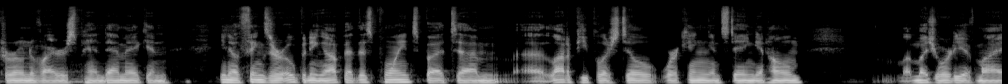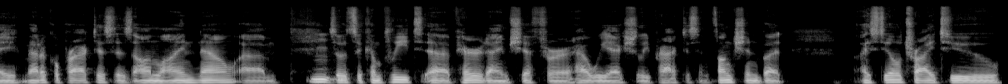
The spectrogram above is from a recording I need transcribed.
coronavirus pandemic, and you know things are opening up at this point, but um, a lot of people are still working and staying at home. A majority of my medical practice is online now, um, mm. so it's a complete uh, paradigm shift for how we actually practice and function. But I still try to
